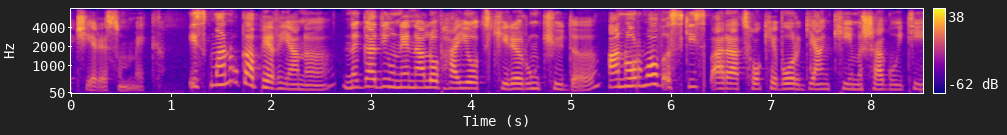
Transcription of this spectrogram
H31 Իսկ Մանուկ Ափեղյանը նկատի ունենալով հայոց քիրերուն քյուդը անորմով սկիզբ առած հոգեվոր ցանկի մշակույթի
